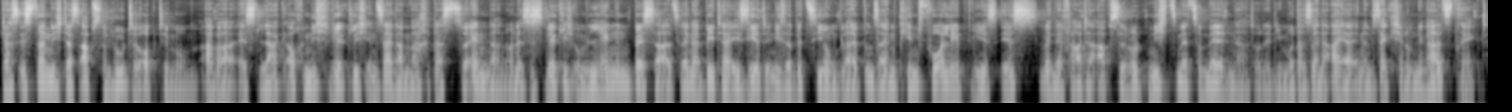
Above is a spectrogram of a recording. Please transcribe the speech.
Das ist dann nicht das absolute Optimum, aber es lag auch nicht wirklich in seiner Macht, das zu ändern, und es ist wirklich um Längen besser, als wenn er betaisiert in dieser Beziehung bleibt und seinem Kind vorlebt, wie es ist, wenn der Vater absolut nichts mehr zu melden hat oder die Mutter seine Eier in einem Säckchen um den Hals trägt.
